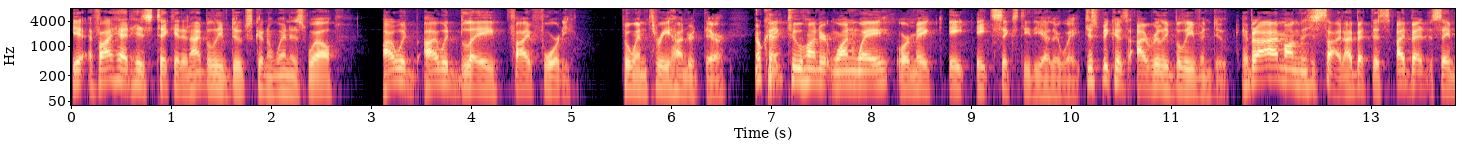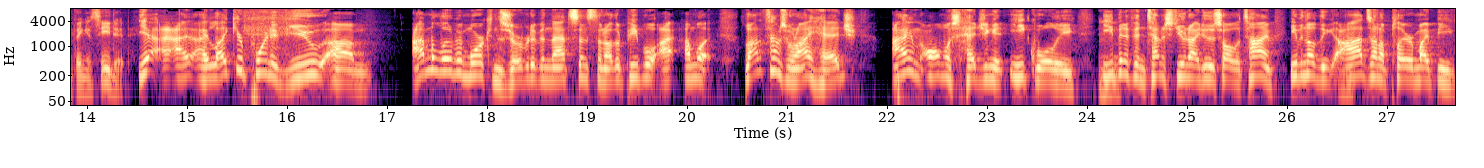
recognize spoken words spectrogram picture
Yeah, if I had his ticket, and I believe Duke's going to win as well, I would I would lay 540 to win 300 there. Okay. Make 200 one way or make 8 860 the other way. Just because I really believe in Duke. But I'm on his side. I bet this I bet the same thing as he did. Yeah, I, I like your point of view. Um, I'm a little bit more conservative in that sense than other people. I, I'm a, a lot of times when I hedge, I'm almost hedging it equally, even if in tennis you and I do this all the time. Even though the odds on a player might be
